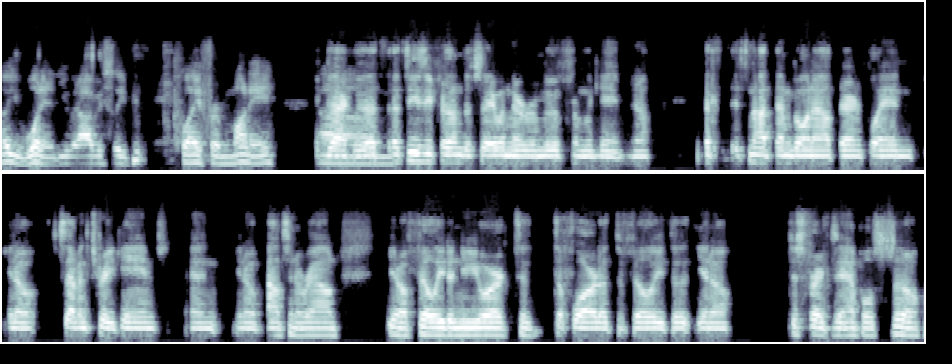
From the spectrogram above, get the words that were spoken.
no, you wouldn't. You would obviously play for money. Exactly. Um, that's that's easy for them to say when they're removed from the game. You know, it's not them going out there and playing, you know, seven straight games and you know bouncing around, you know, Philly to New York to to Florida to Philly to you know, just for examples. So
